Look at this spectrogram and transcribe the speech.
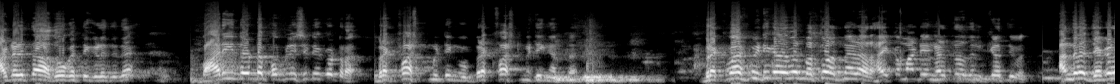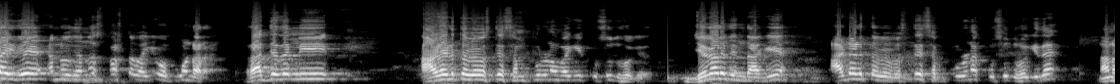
ಆಡಳಿತ ಅಧೋಗತಿಗಿಳಿದಿದೆ. ಭಾರಿ ದೊಡ್ಡ ಪಬ್ಲಿಸಿಟಿ ಕೊಟ್ರ. ಬ್ರೇಕ್ಫಾಸ್ಟ್ ಮೀಟಿಂಗ್ ಬ್ರೇಕ್ಫಾಸ್ಟ್ ಮೀಟಿಂಗ್ ಅಂತ. ಬ್ರೇಕ್ಫಾಸ್ಟ್ ಮೀಟಿಂಗ್ ಆದ್ಮೇಲೆ ಮತ್ತೂ ಅದನ್ನ ಹೇಳಾರ ಹೈಕಮಾಂಡ್ ಏನ್ ಹೇಳ್ತದೆ ಅದನ್ನ ಕೇಳ್ತೀವಿ ಅಂದ್ರೆ ಜಗಳ ಇದೆ ಅನ್ನೋದನ್ನ ಸ್ಪಷ್ಟವಾಗಿ ಒಪ್ಕೊಂಡಾರ. ರಾಜ್ಯದಲ್ಲಿ ಆಡಳಿತ ವ್ಯವಸ್ಥೆ ಸಂಪೂರ್ಣವಾಗಿ ಕುಸಿದು ಹೋಗಿದೆ. ಜಗಳದಿಂದಾಗಿ ಆಡಳಿತ ವ್ಯವಸ್ಥೆ ಸಂಪೂರ್ಣ ಕುಸಿದು ಹೋಗಿದೆ. ನಾನು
